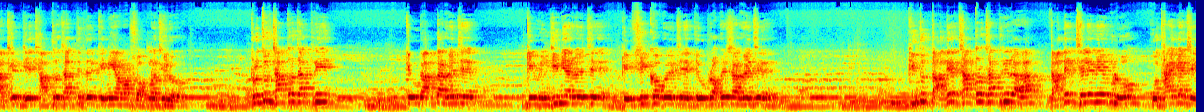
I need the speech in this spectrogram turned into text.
আজকের যে ছাত্রছাত্রীদেরকে নিয়ে আমার স্বপ্ন ছিল, প্রচুর ছাত্রছাত্রী, কেউ ডাক্তার হয়েছে, কেউ ইঞ্জিনিয়ার হয়েছে, কেউ শিক্ষক হয়েছে, কেউ প্রফেসর হয়েছে। কিন্তু তাদের ছাত্রছাত্রীরা, তাদের ছেলে মেয়েগুলো কোথায় গেছে,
